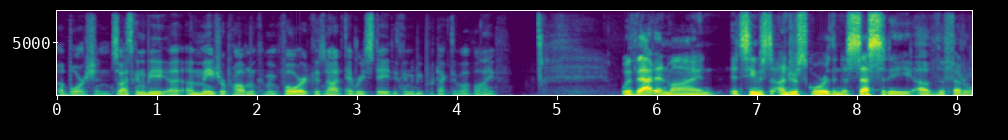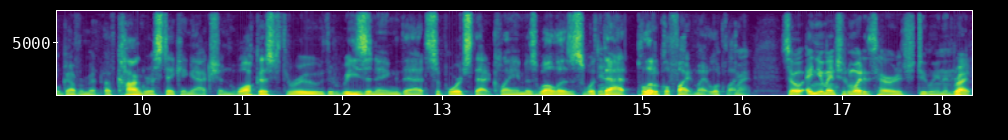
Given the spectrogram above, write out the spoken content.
abortion. So that's going to be a, a major problem coming forward because not every state is going to be protective of life. With that in mind, it seems to underscore the necessity of the federal government, of Congress taking action. Walk us through the reasoning that supports that claim as well as what yeah. that political fight might look like. Right. So, and you mentioned what is Heritage doing? And right.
